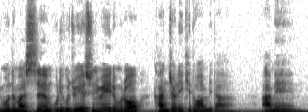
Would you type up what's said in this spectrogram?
이 모든 말씀 우리 구주 예수님의 이름으로 간절히 기도합니다. 아멘.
